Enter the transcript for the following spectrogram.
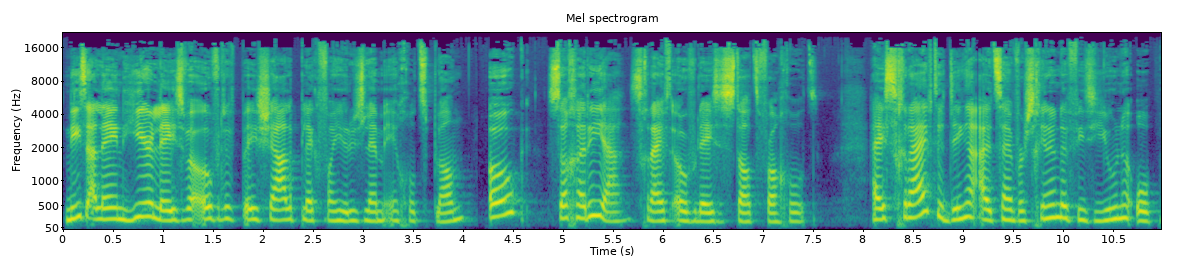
Niet alleen hier lezen we over de speciale plek van Jeruzalem in Gods plan, ook Zacharia schrijft over deze stad van God. Hij schrijft de dingen uit zijn verschillende visioenen op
